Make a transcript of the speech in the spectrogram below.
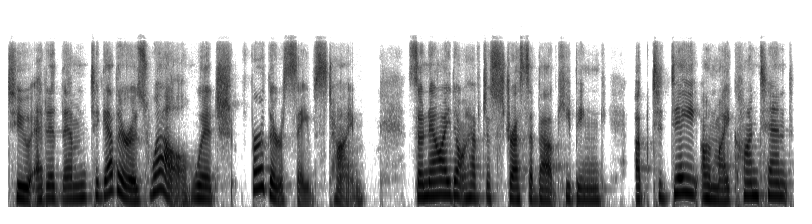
to edit them together as well, which further saves time. So now I don't have to stress about keeping up to date on my content.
